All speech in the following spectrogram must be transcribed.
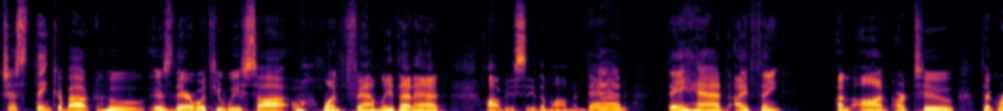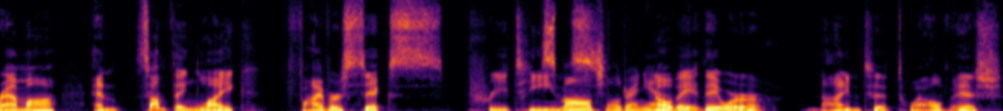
just think about who is there with you. We saw one family that had obviously the mom and dad. They had, I think, an aunt or two, the grandma, and something like five or six preteens. Small children, yeah. No, they they were nine to twelve ish,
